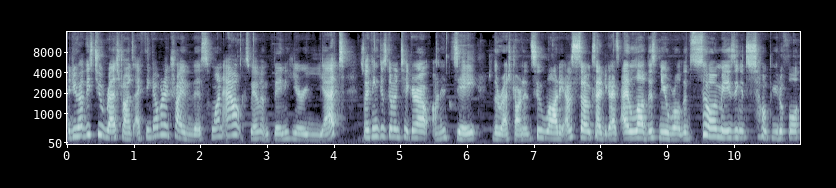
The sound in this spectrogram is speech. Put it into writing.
I do have these two restaurants. I think I want to try this one out because we haven't been here yet. So I think he's gonna take her out on a date to the restaurant in Sulani. I'm so excited, you guys. I love this new world. It's so amazing. It's so beautiful.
